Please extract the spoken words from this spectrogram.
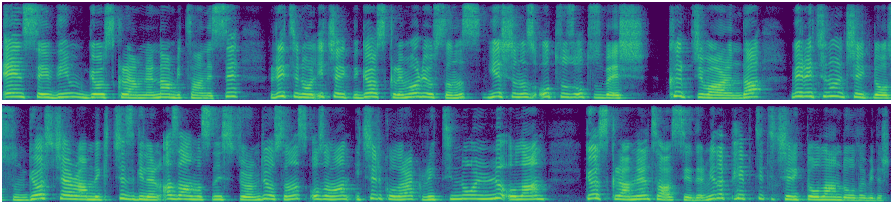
en sevdiğim göz kremlerinden bir tanesi. Retinol içerikli göz kremi arıyorsanız yaşınız 30-35 40 civarında ve retinol içerikli olsun, göz çevremdeki çizgilerin azalmasını istiyorum diyorsanız o zaman içerik olarak retinollü olan göz kremlerini tavsiye ederim. Ya da peptit içerikli olan da olabilir.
